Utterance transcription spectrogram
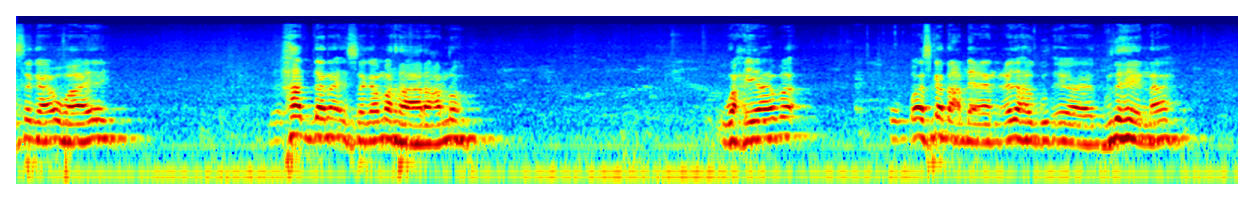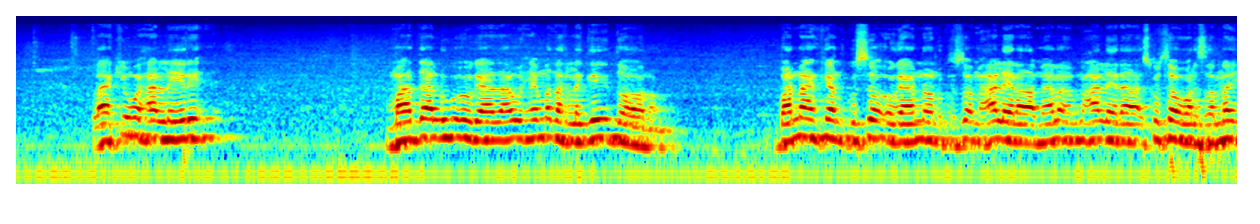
isagaa u haayay haddana isagama raaracno. Waxyaaba waa iska dhacdhaceen cidaha gudaheenna laakiin waxaa la yidhi maadaa lagu ogaadaa wixii madar la gey doono banaankan ku soo ogaanoon ku soo maxaa la yihahdaa meelo maxaa la yihahdaa isku soo warsanay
